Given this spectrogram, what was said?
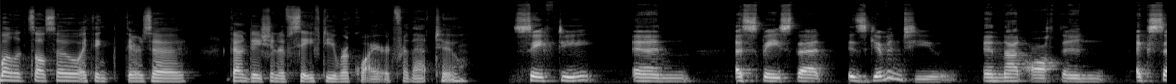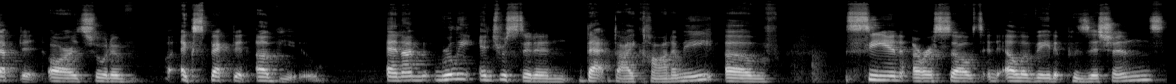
well, it's also, I think there's a foundation of safety required for that too. Safety and a space that is given to you and not often accepted or sort of expected of you. And I'm really interested in that dichotomy of seeing ourselves in elevated positions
